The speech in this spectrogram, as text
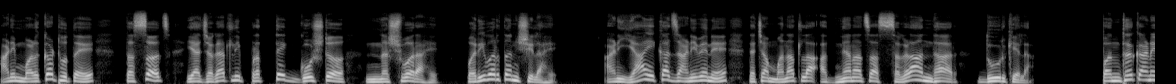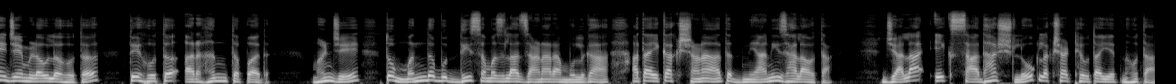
आणि मळकट होतंय तसंच या जगातली प्रत्येक गोष्ट नश्वर आहे परिवर्तनशील आहे. आणि या एका जाणीवेने त्याच्या मनातला अज्ञानाचा सगळा अंधार दूर केला. पंथकाने जे मिळवलं होतं ते होतं अर्हंतपद. म्हणजे तो मंदबुद्धी समजला जाणारा मुलगा आता एका क्षणात ज्ञानी झाला होता. ज्याला एक साधा श्लोक लक्षात ठेवता येत नव्हता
